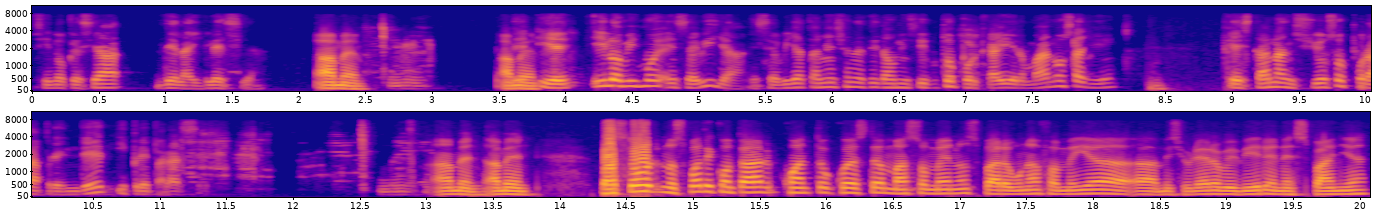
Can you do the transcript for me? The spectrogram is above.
sino que sea de la iglesia. Amén. Amén. Y, lo mismo en Sevilla. En Sevilla también se necesita un instituto porque hay hermanos allí que están ansiosos por aprender y prepararse. Amén, amén. Pastor, ¿nos puede contar cuánto cuesta más o menos para una familia ah, misionera vivir en España?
